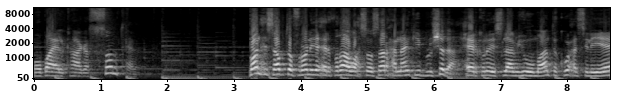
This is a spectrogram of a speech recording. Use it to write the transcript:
mobilkaaga somtel baan xisaabta furan iyo xirfadaha wax soo saar xanaankii bulshada xeerkuna islaam yuhuu maanta kuu xasiliyee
